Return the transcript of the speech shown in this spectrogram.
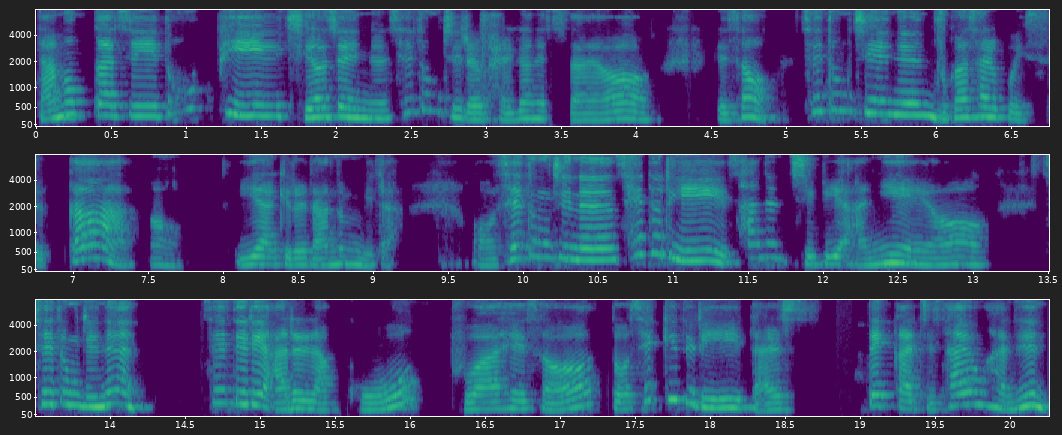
나뭇가지 높이 지어져 있는 새둥지를 발견했어요. 그래서 새둥지에는 누가 살고 있을까? 어, 이야기를 나눕니다. 어, 새둥지는 새들이 사는 집이 아니에요. 새둥지는 새들이 알을 낳고 부화해서 또 새끼들이 날 때까지 사용하는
